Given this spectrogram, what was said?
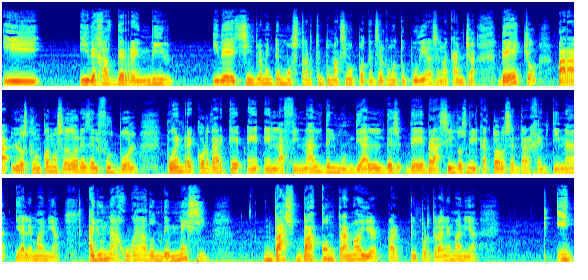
y, y dejas de rendir y de simplemente mostrarte en tu máximo potencial como tú pudieras en la cancha. De hecho, para los que son conocedores del fútbol, pueden recordar que en, la final del Mundial de, Brasil 2014 entre Argentina y Alemania, hay una jugada donde Messi va, va contra Neuer, el portero de Alemania, y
